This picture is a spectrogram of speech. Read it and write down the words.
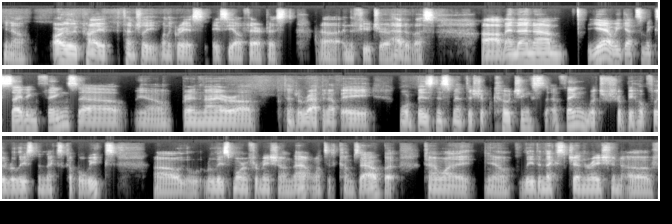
you know, arguably probably potentially one of the greatest ACL therapists uh, in the future ahead of us. Um, and then, um, yeah, we got some exciting things. Uh, you know, Brandon and I are uh, potentially wrapping up a more business mentorship coaching thing, which should be hopefully released in the next couple weeks. I'll release more information on that once it comes out, but kind of want to, you know, lead the next generation of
